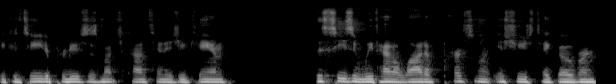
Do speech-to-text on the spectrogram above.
to continue to produce as much content as you can. This season, we've had a lot of personal issues take over, and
